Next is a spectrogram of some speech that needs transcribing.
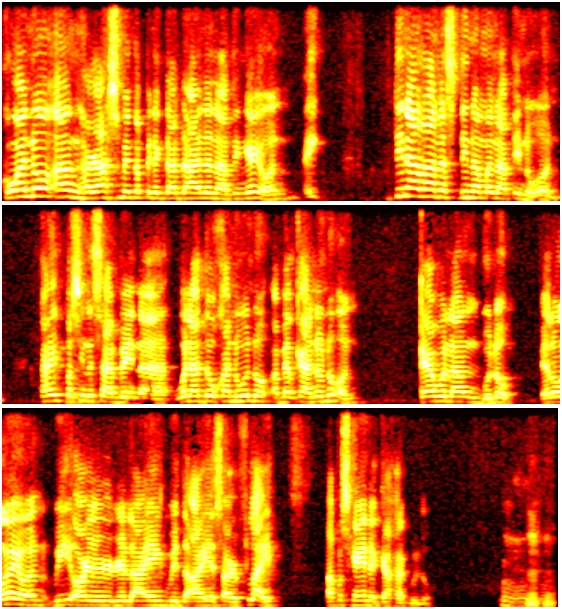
kung ano ang harassment na pinagdadaanan natin ngayon, ay dinaranas din naman natin noon. Kahit pa sinasabi na wala daw kanuno, Amerikano noon, kaya walang gulo. Pero ngayon, we are relying with the ISR flight, tapos ngayon nagkakagulo. Mm-hmm.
